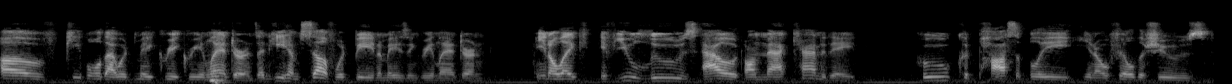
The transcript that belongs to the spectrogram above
of people that would make great Green Lanterns, and he himself would be an amazing Green Lantern. You know, like if you lose out on that candidate, who could possibly you know fill the shoes,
